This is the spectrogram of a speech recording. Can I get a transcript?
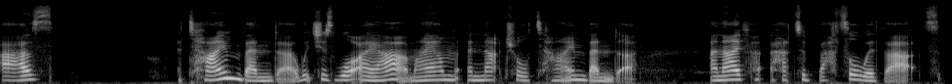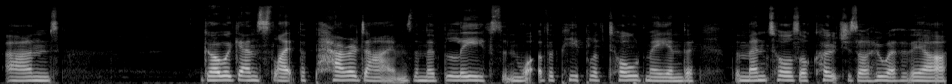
as a time bender, which is what I am. I am a natural time bender. And I've had to battle with that and go against like the paradigms and the beliefs and what other people have told me and the, the mentors or coaches or whoever they are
